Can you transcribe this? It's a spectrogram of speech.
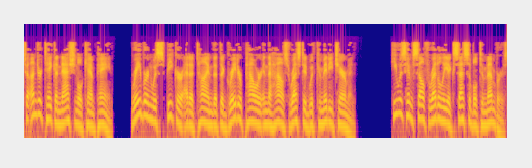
to undertake a national campaign. Rayburn was Speaker at a time that the greater power in the House rested with committee chairmen. He was himself readily accessible to members.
